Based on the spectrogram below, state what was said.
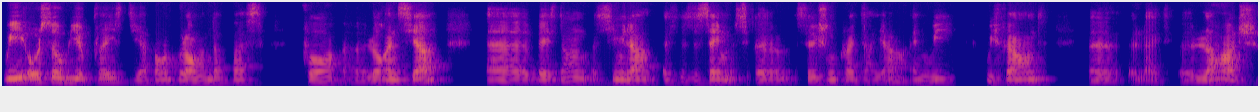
We also replaced the apparent polar wander path for uh, Laurentia uh, based on similar, uh, the same uh, selection criteria, and we we found uh, like a large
